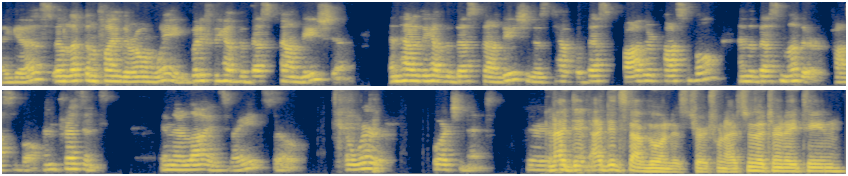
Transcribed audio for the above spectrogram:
i guess and let them find their own way but if they have the best foundation and how do they have the best foundation is to have the best father possible and the best mother possible and present in their lives, right? So, so we're fortunate. And I did I did stop going to this church when I as soon as I turned 18,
